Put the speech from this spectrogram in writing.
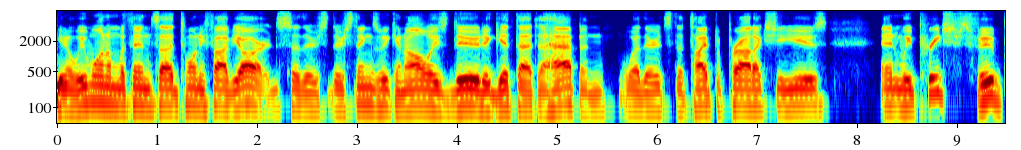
You know we want them within inside 25 yards so there's there's things we can always do to get that to happen whether it's the type of products you use. And we preach food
